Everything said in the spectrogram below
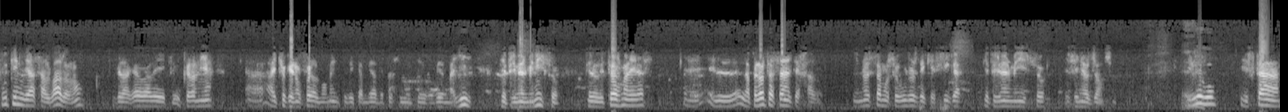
Putin le ha salvado, ¿no? Porque la guerra de Ucrania ah, ha hecho que no fuera el momento de cambiar de presidente de gobierno allí, de primer ministro. Pero de todas maneras, eh, el- la pelota está en el tejado y no estamos seguros de que siga el primer ministro, el señor Johnson. Y luego está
